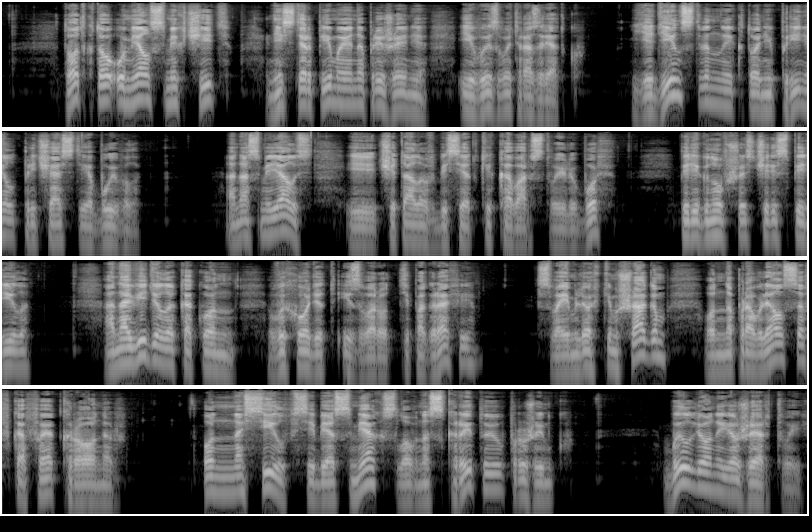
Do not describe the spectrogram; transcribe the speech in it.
Тот, кто умел смягчить нестерпимое напряжение и вызвать разрядку? Единственный, кто не принял причастие буйвола. Она смеялась и читала в беседке «Коварство и любовь», перегнувшись через перила. Она видела, как он выходит из ворот типографии. Своим легким шагом он направлялся в кафе «Кронер». Он носил в себе смех, словно скрытую пружинку. был ли он ее жертвой,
